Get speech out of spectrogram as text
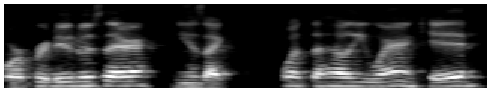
corporate dude was there, and he was like, "What the hell you wearing, kid?"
